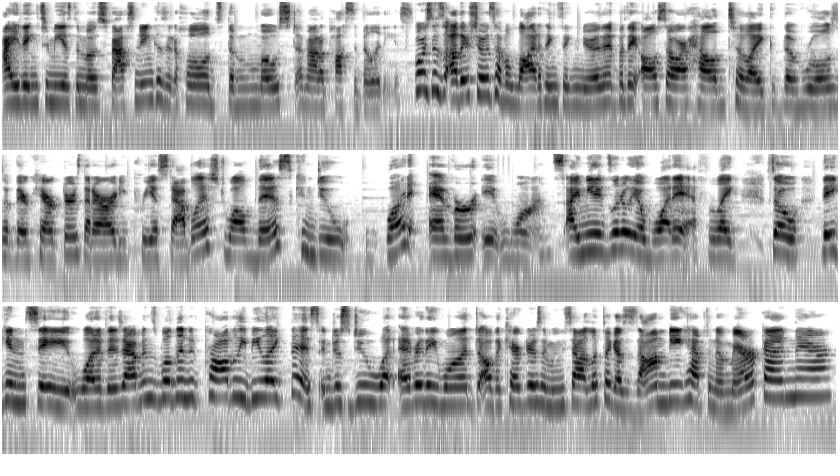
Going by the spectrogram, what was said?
I think to me is the most fascinating because it holds the most amount of possibilities. Of course, those other shows have a lot of things they can do with it, but they also are held to like the rules of their characters that are already pre-established, while this can do whatever it wants. I mean, it's literally a what if. Like, so they can say, what if this happens? Well, then it'd probably be like this and just do whatever they want. All the characters, I mean, we saw it looked like a zombie Captain America in there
